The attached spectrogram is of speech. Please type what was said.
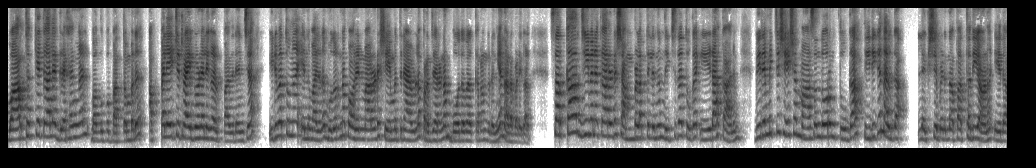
വാർദ്ധക്യകാല ഗ്രഹങ്ങൾ വകുപ്പ് പത്തൊമ്പത്. അപ്പലേറ്റ് ട്രൈബ്യൂണലുകൾ പതിനഞ്ച്. ഇരുപത്തൊന്ന് എന്ന് പറയുന്നത് മുതിർന്ന പൗരന്മാരുടെ ക്ഷേമത്തിനായുള്ള പ്രചരണം ബോധവൽക്കരണം തുടങ്ങിയ നടപടികൾ. സർക്കാർ ജീവനക്കാരുടെ ശമ്പളത്തിൽ നിന്നും നിശ്ചിത തുക ഈടാക്കാനും വിരമിച്ച ശേഷം മാസം തോറും തുക തിരികെ നൽകാൻ ലക്ഷ്യമിടുന്ന പദ്ധതിയാണ് ഏത്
